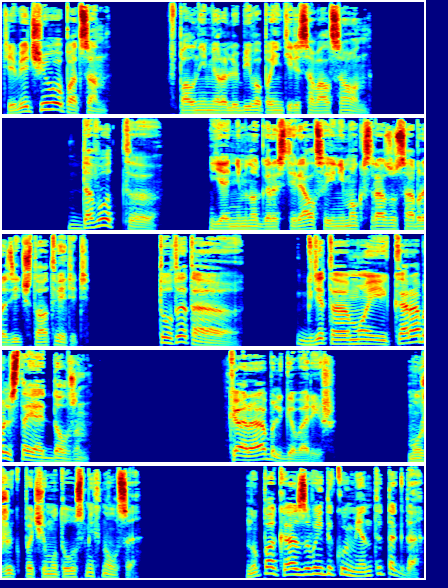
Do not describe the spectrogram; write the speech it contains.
«Тебе чего, пацан?» Вполне миролюбиво поинтересовался он. «Да вот...» Я немного растерялся и не мог сразу сообразить, что ответить. «Тут это... Где-то мой корабль стоять должен». «Корабль, говоришь?» Мужик почему-то усмехнулся. «Ну, показывай документы тогда».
